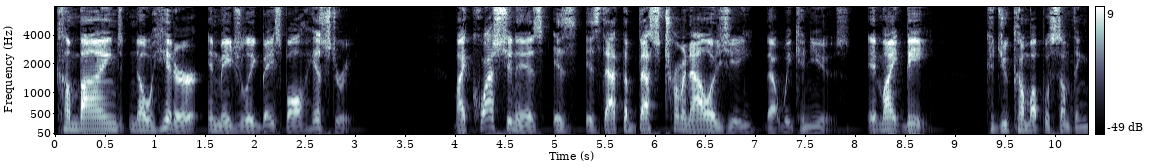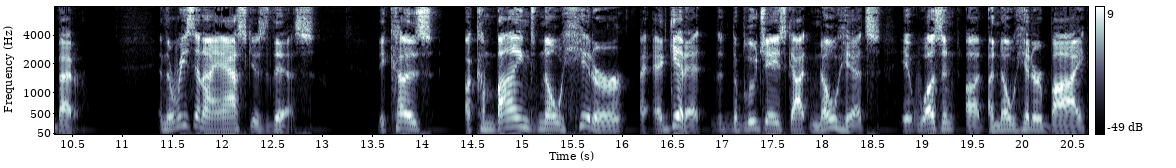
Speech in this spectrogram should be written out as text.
combined no hitter in Major League Baseball history. My question is, is, is that the best terminology that we can use? It might be. Could you come up with something better? And the reason I ask is this because a combined no hitter, I, get it. The, Blue Jays got no hits. It wasn't a, a no hitter by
